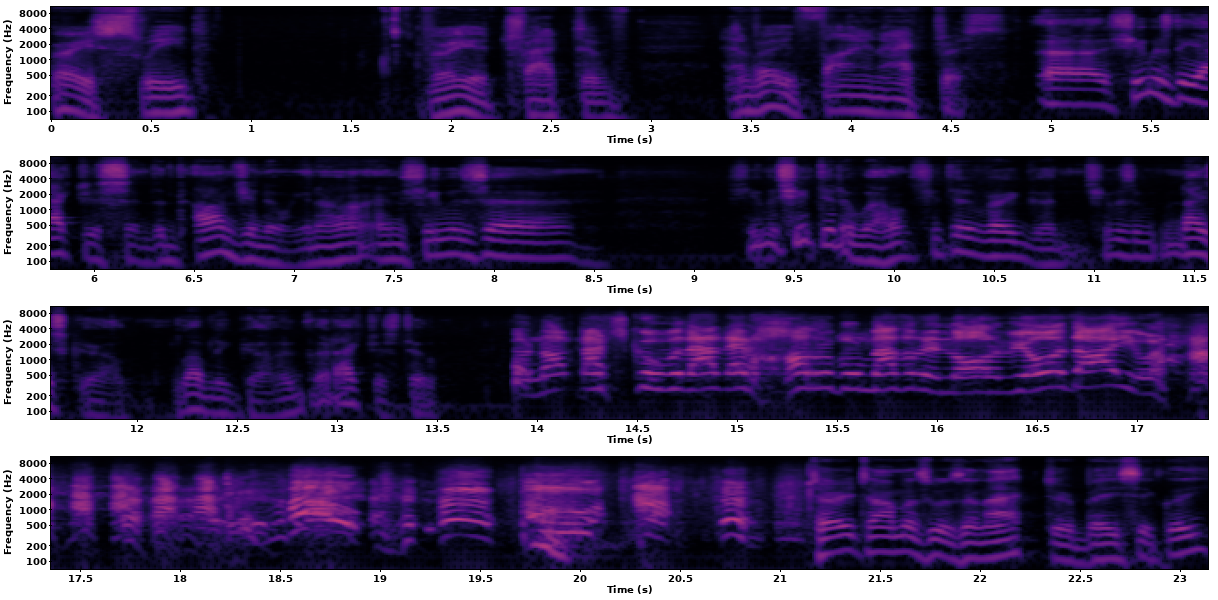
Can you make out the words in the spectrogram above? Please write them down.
very sweet, very attractive, and very fine actress. Uh, she was the actress, in the ingenue, you know, and she was, uh, she was, she did it well. She did it very good. She was a nice girl, lovely girl, a good actress too. You're not much good without that horrible mother-in-law of yours, are you? oh! oh! Terry Thomas was an actor, basically,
